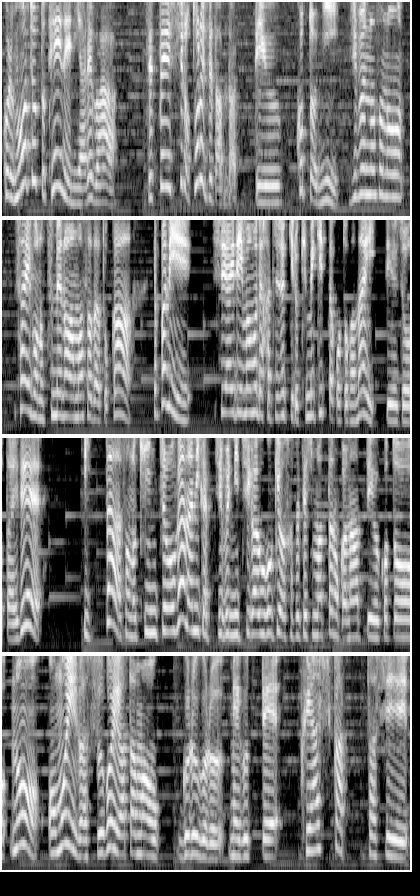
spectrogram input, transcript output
これもうちょっと丁寧にやれば、絶対白取れてたんだっていうことに、自分のその最後の爪の甘さだとか、やっぱり試合で今まで80キロ決めきったことがないっていう状態で、いったその緊張が何か自分に違う動きをさせてしまったのかなっていうことの思いがすごい頭をぐるぐる巡って悔しかったし、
